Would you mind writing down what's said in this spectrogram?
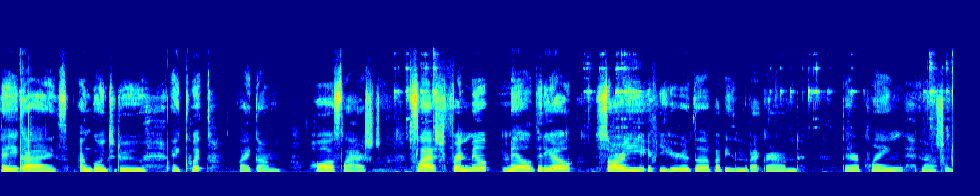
Hey you guys, I'm going to do a quick like um haul slash slash friend mail mail video. Sorry if you hear the puppies in the background. They are playing and I'll show you.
